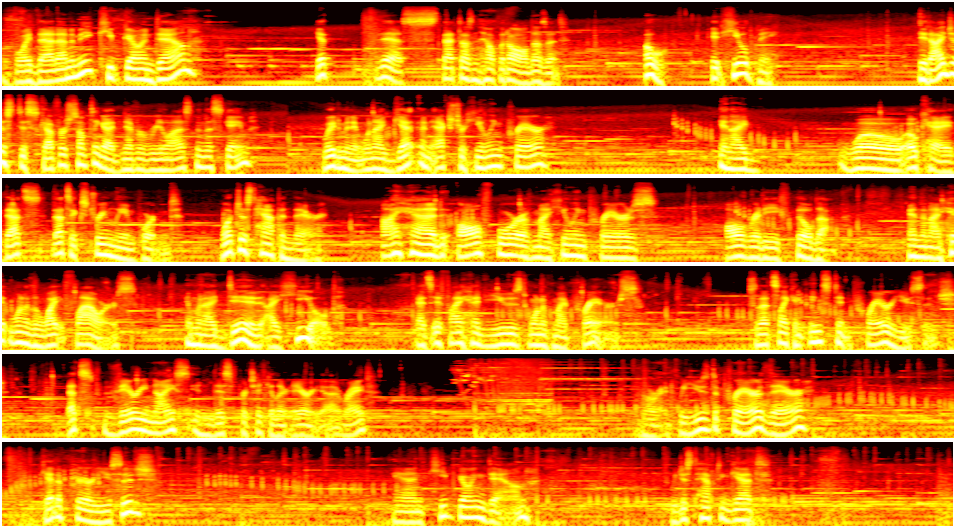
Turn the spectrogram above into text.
Avoid that enemy. Keep going down. Get this. That doesn't help at all, does it? Oh, it healed me. Did I just discover something I'd never realized in this game? Wait a minute, when I get an extra healing prayer, and I... Whoa, okay, that's, that's extremely important. What just happened there? I had all four of my healing prayers already filled up. And then I hit one of the white flowers. And when I did, I healed. As if I had used one of my prayers. So that's like an instant prayer usage. That's very nice in this particular area, right? Alright, we used a prayer there. Get a prayer usage and keep going down. We just have to get...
